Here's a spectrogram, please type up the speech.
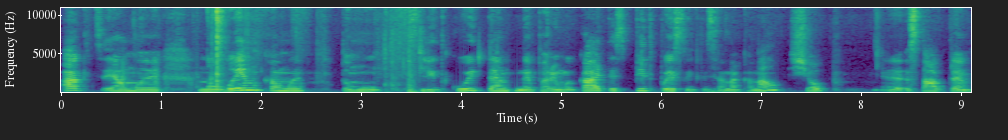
акціями, новинками. Тому слідкуйте, не перемикайтесь, підписуйтеся на канал, щоб е, ставте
